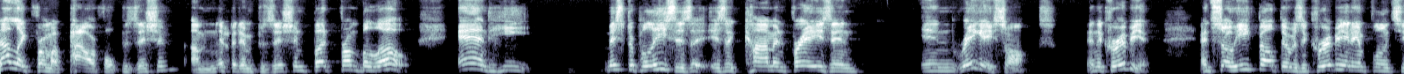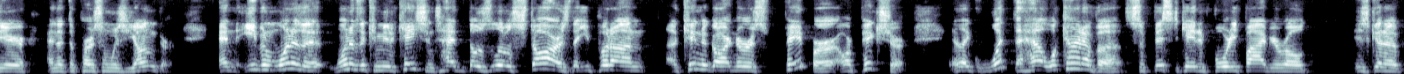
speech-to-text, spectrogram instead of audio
not like from a powerful position, omnipotent position, but from below. And he, Mr. Police is a, is a common phrase in, in reggae songs in the Caribbean. And so he felt there was a Caribbean influence here and that the person was younger. And even one of the one of the communications had those little stars that you put on a kindergartner's paper or picture. like, what the hell? What kind of a sophisticated 45 year old is going to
